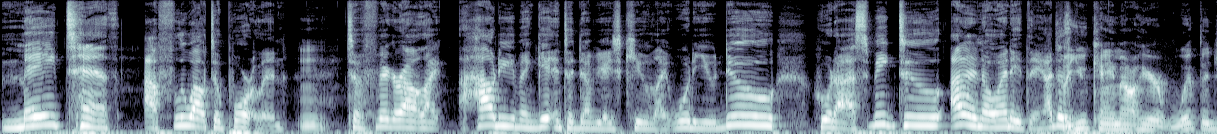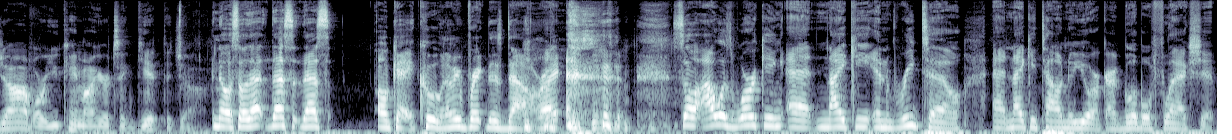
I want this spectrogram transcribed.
May 10th, I flew out to Portland to figure out, like, how do you even get into WHQ? Like, what do you do? Who do I speak to? I didn't know anything. I just So you came out here with the job, or you came out here to get the job? no so that that's that's okay cool let me break this down right so i was working at nike in retail at nike town new york our global flagship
